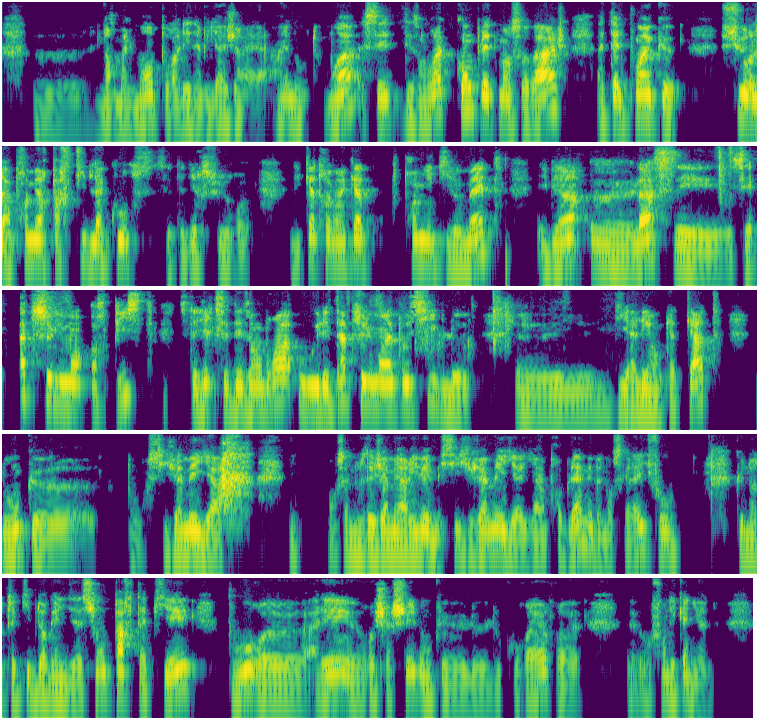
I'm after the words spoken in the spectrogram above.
normalement pour aller d'un village à un autre. Moi, c'est des endroits complètement sauvages, à tel point que sur la première partie de la course, c'est-à-dire sur euh, les 84 premiers kilomètres, eh bien euh, là c'est absolument hors piste, c'est-à-dire que c'est des endroits où il est absolument impossible euh, d'y aller en 4x4. Donc euh, bon, si jamais il y a Bon, ça nous est jamais arrivé, mais si jamais il y a, y a un problème, eh bien dans ce cas-là, il faut que notre équipe d'organisation parte à pied pour euh, aller rechercher donc euh, le, le, coureur euh, au fond des canyons.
